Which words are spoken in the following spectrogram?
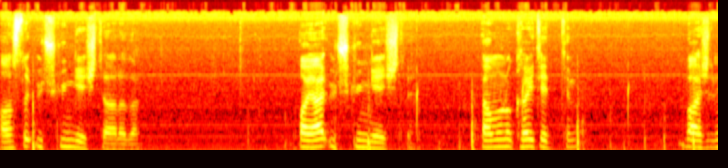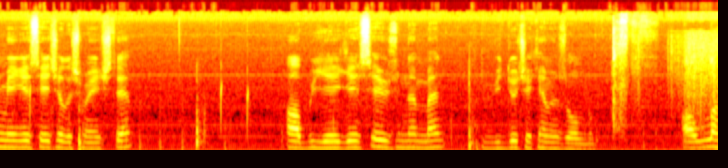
Aslında 3 gün geçti arada. Bayağı 3 gün geçti. Ben bunu kayıt ettim. Başladım YGS'ye çalışmaya işte. Abi bu YGS yüzünden ben video çekemez oldum. Allah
